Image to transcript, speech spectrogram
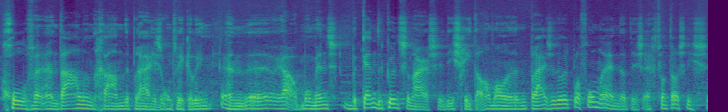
golven en dalen gaan, de prijsontwikkeling. En uh, ja, op het moment, bekende kunstenaars, die schieten allemaal prijzen door het plafond heen. Dat is echt fantastisch.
